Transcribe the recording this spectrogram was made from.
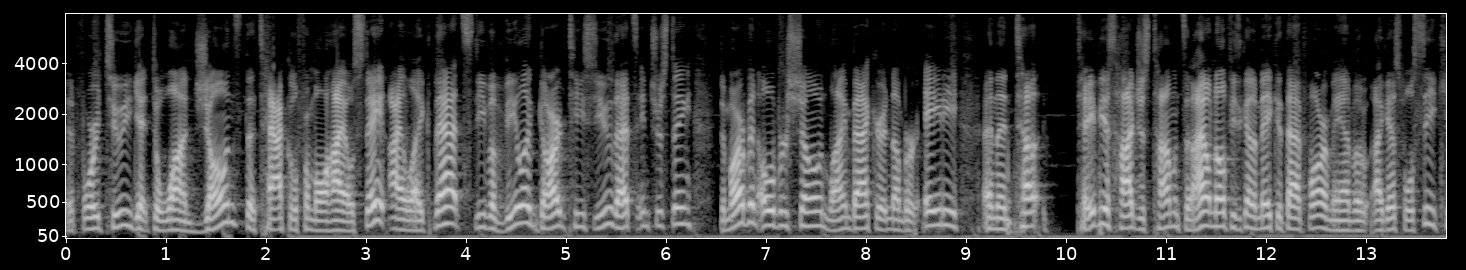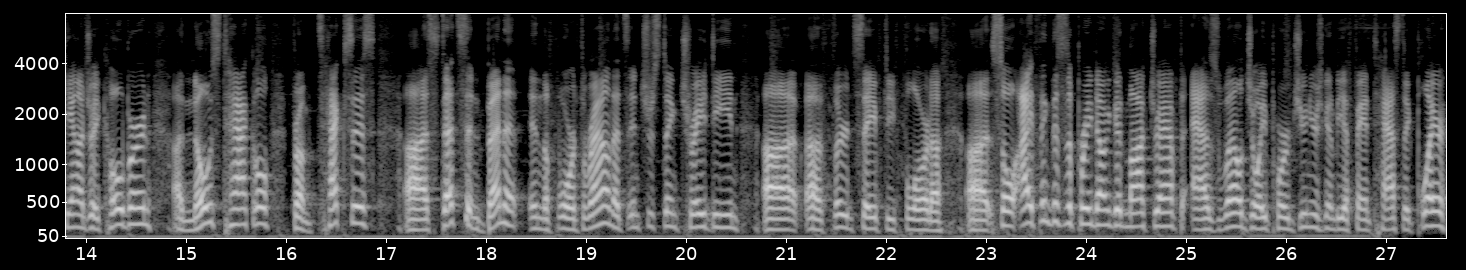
At 42, you get Dawand Jones, the tackle from Ohio State. I like that. Steve Avila, guard TCU, that's interesting. DeMarvin Overshown, linebacker at number 80. And then t- Tre'Vius Hodges Tomlinson. I don't know if he's going to make it that far, man, but I guess we'll see. Keondre Coburn, a nose tackle from Texas. Uh, Stetson Bennett in the fourth round. That's interesting. Trey Dean, uh, uh, third safety, Florida. Uh, so I think this is a pretty darn good mock draft as well. Joey Porter Jr. is going to be a fantastic player.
